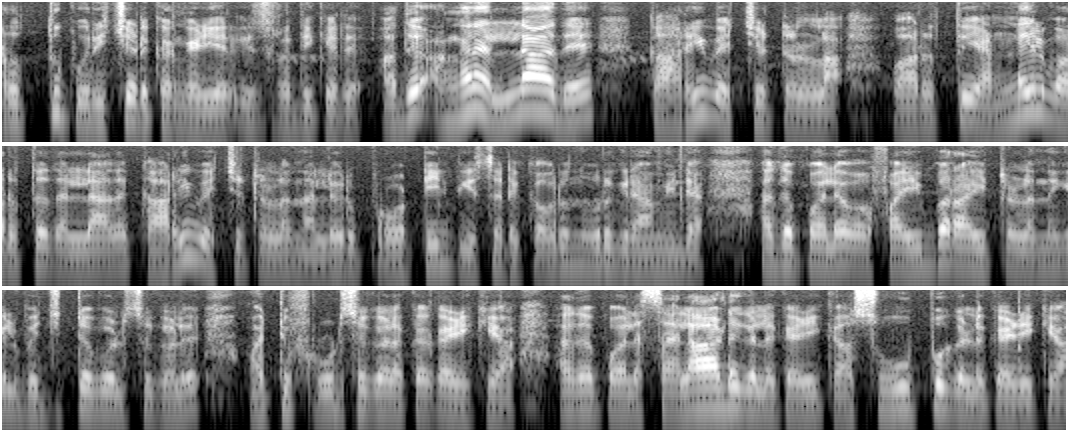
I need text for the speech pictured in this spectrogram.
വറുത്ത് പൊരിച്ചെടുക്കാൻ കഴിയ ശ്രദ്ധിക്കരുത്. അത് അങ്ങനെ അല്ലാതെ കറി വെച്ചിട്ടുള്ള വറുത്ത് എണ്ണയിൽ വറുത്തതല്ലാതെ കറി വെച്ചിട്ടുള്ള നല്ലൊരു പ്രോട്ടീൻ പീസ് എടുക്കുക. ഒരു നൂറ് ഗ്രാമിന്റെ. അതുപോലെ ഫൈബർ ആയിട്ടുള്ള എന്തെങ്കിലും വെജിറ്റബിൾസുകൾ മറ്റു ഫ്രൂട്ട്സുകളൊക്കെ കഴിക്കുക. അതേപോലെ സലാഡുകൾ കഴിക്കുക സൂപ്പുകൾ കഴിക്കുക.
